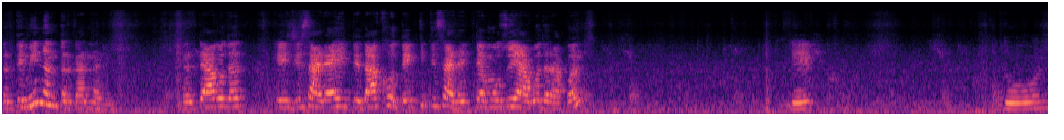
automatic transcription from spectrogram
तर ते मी नंतर करणार आहे. तर त्या अगोदर हे जे साड्या आहेत ते दाखवते किती साड्या आहेत त्या मोजूया अगोदर आपण. एक दोन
